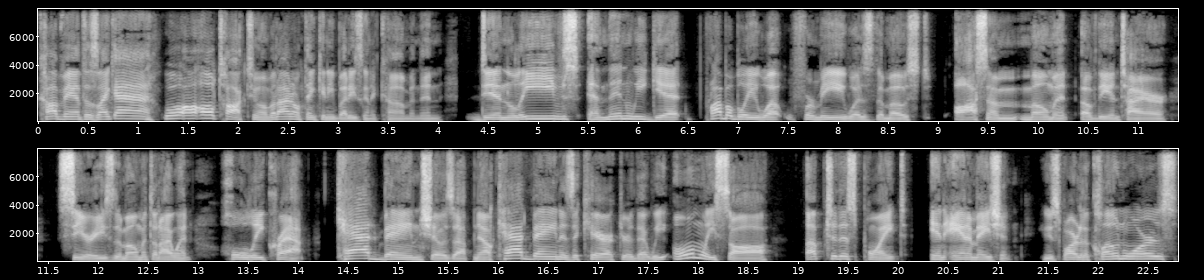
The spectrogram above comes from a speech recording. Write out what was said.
Cobb Vanth is like, "Ah, well, I'll, I'll talk to him, but I don't think anybody's gonna come." And then Din leaves, and then we get probably what for me was the most awesome moment of the entire series. The moment that I went, "Holy crap!" Cad Bane shows up. Now, Cad Bane is a character that we only saw up to this point in animation. He was part of the Clone Wars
